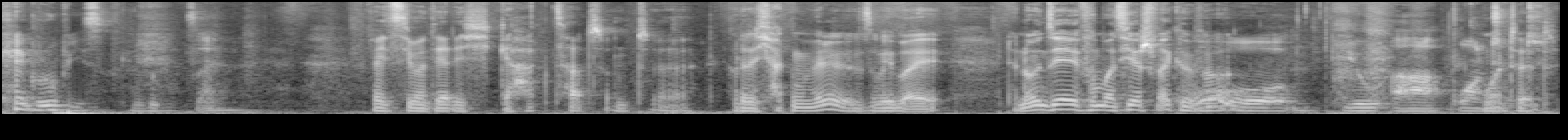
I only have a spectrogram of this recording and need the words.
keine Groupies sein. Vielleicht ist jemand, der dich gehackt hat und äh, oder dich hacken will, so wie bei der neuen Serie von Matthias Schweighöfer. Oh, you are wanted. Wanted.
